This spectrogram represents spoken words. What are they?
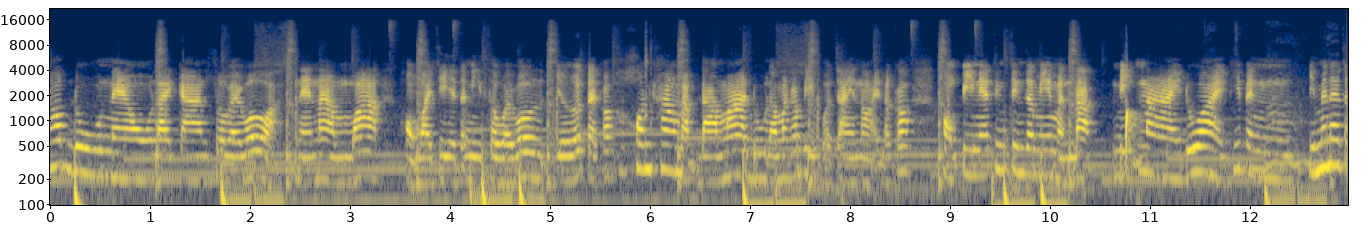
ชอบดูแนวรายการ Survival อะแนะนำว่าของ YG จะมี Survival เยอะ แต่ก็ค่อนข้างแบบดราม่าดูแล้วมันก็บีบหัวใจหน่อย แล้วก็ของปีนี้จริง ๆ จะมีเหมือนแบบมิกนายด้วยที่เป็นอีไม่แน่ใจ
